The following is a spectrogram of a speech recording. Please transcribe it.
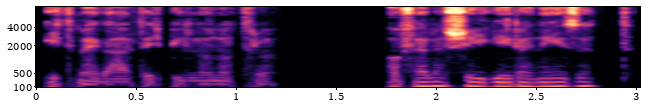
itt megállt egy pillanatra, a feleségére nézett,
